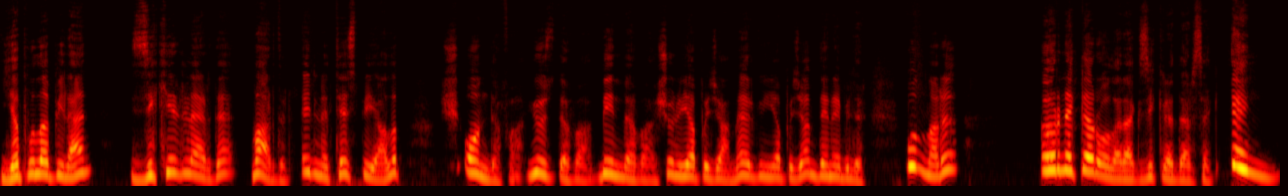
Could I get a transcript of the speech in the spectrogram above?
yapılabilen zikirler de vardır. Eline tesbih alıp 10 defa, 100 defa, 1000 defa şunu yapacağım, her gün yapacağım denebilir. Bunları örnekler olarak zikredersek en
